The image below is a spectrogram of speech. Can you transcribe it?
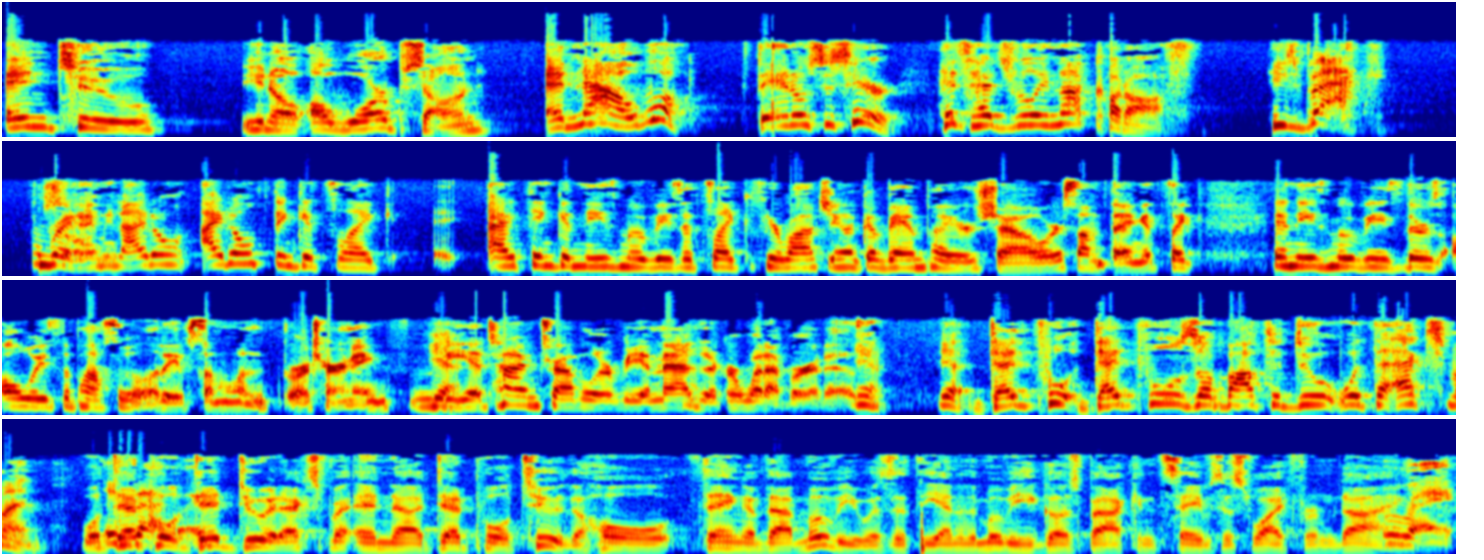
into, you know, a warp zone. And now look, Thanos is here. His head's really not cut off. He's back. Right. So- I mean, I don't, I don't think it's like, I think in these movies, it's like if you're watching like a vampire show or something, it's like in these movies, there's always the possibility of someone returning Yeah. via time travel or via magic or whatever it is. Yeah. Yeah. Deadpool, Deadpool's about to do it with the X-Men. Well, Exactly. Deadpool did do it X Men in uh, Deadpool 2. The whole thing of that movie was at the end of the movie, he goes back and saves his wife from dying. Right.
